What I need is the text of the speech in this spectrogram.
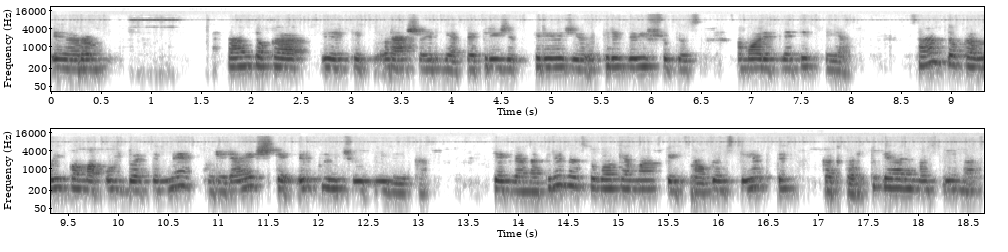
Ir santoka, kaip rašo irgi apie kryžių, kryžių, kryžių iššūkius, Amoris Leticija. Santoka laikoma užduotimi, kuri reiškia ir kliūčių įveiką. Kiekviena krizė suvokiama kaip proga siekti, kad kartu geriamas vynas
